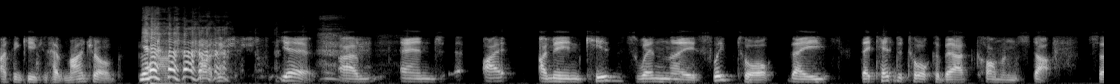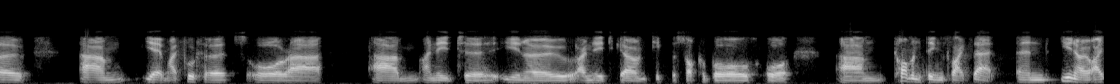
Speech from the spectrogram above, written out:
I think you can have my job. uh, think, yeah, um, and I I mean, kids when they sleep talk, they they tend to talk about common stuff. So, um, yeah, my foot hurts, or uh, um, I need to, you know, I need to go and kick the soccer ball, or um, common things like that. And, you know, I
